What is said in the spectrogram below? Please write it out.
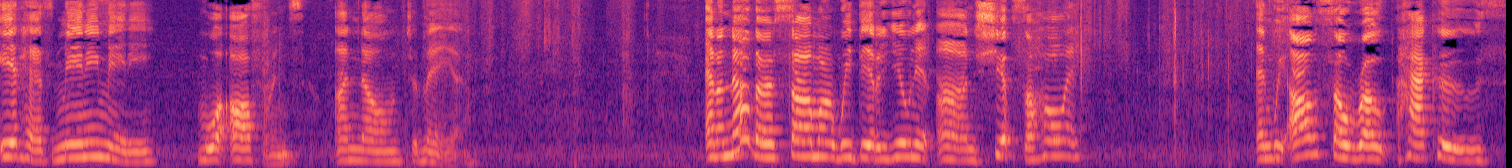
It has many, many more offerings unknown to man. And another summer, we did a unit on Ships Ahoy. And we also wrote haikus,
